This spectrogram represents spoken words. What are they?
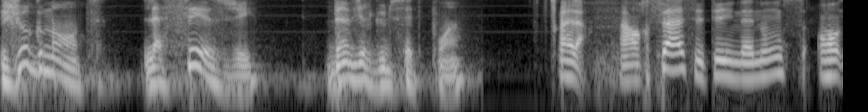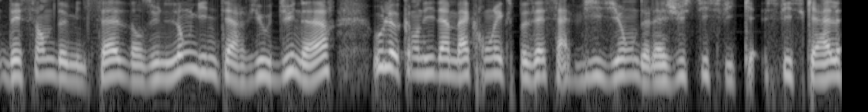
J'augmente la CSG d'1,7 point. Voilà. Alors ça, c'était une annonce en décembre 2016 dans une longue interview d'une heure où le candidat Macron exposait sa vision de la justice fiscale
